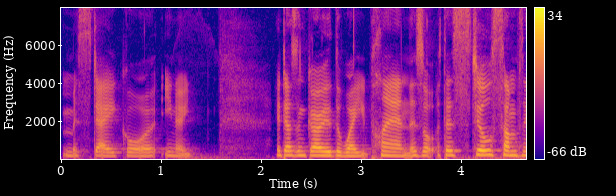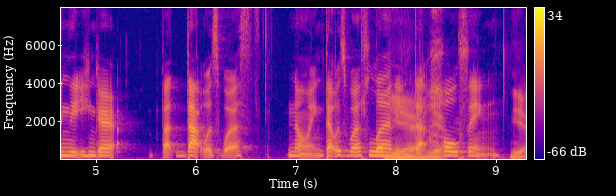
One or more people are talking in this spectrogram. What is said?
mistake or you know, it doesn't go the way you plan, there's there's still something that you can go, but that was worth knowing. That was worth learning. Yeah, that yeah. whole thing. Yeah.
